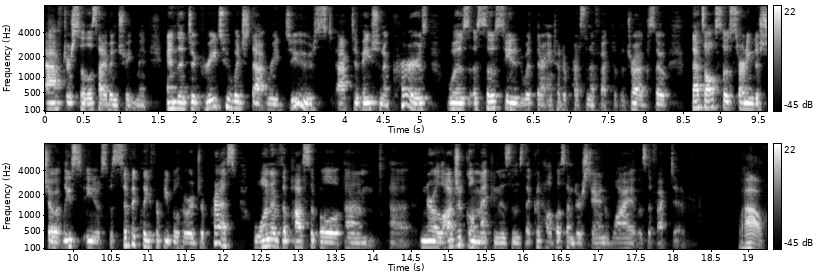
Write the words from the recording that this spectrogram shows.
after psilocybin treatment. And the degree to which that reduced activation occurs was associated with their antidepressant effect of the drug. So that's also starting to show, at least, you know, specifically for people who are depressed, one of the possible um, uh, neurological mechanisms that could help us understand why it was effective. Wow.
